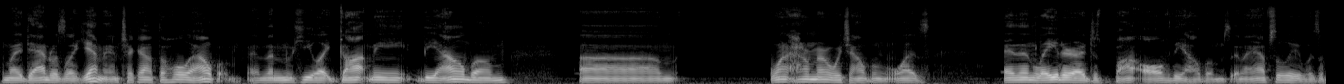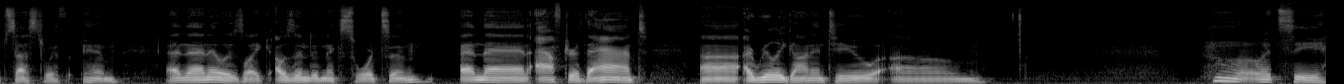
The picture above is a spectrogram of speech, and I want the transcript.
And my dad was like, "Yeah, man, check out the whole album." And then he like got me the album. Um, one I don't remember which album it was and then later, I just bought all of the albums, and I absolutely was obsessed with him. And then it was like I was into Nick Swardson, and then after that, uh, I really got into. Um, let's see.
